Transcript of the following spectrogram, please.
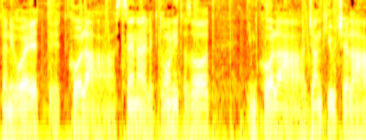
ואני רואה את, את כל הסצנה האלקטרונית הזאת, עם כל הג'אנקיות שלה,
